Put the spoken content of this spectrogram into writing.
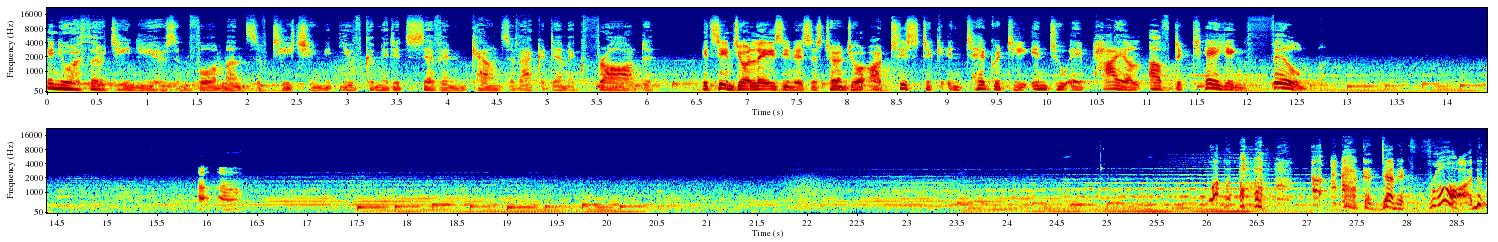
In your 13 years and 4 months of teaching, you've committed seven counts of academic fraud. It seems your laziness has turned your artistic integrity into a pile of decaying film. Uh-oh. Academic fraud?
